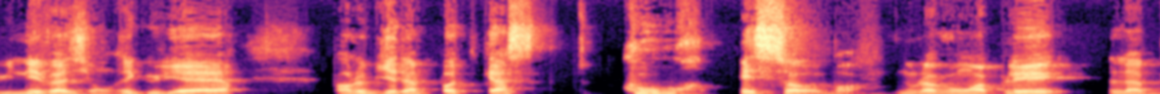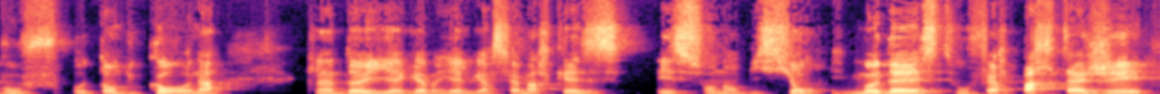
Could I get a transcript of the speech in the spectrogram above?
une évasion régulière par le biais d'un podcast court et sobre. Nous l'avons appelé La bouffe au temps du corona. Clin d'œil à Gabriel Garcia Marquez et son ambition est modeste, vous faire partager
